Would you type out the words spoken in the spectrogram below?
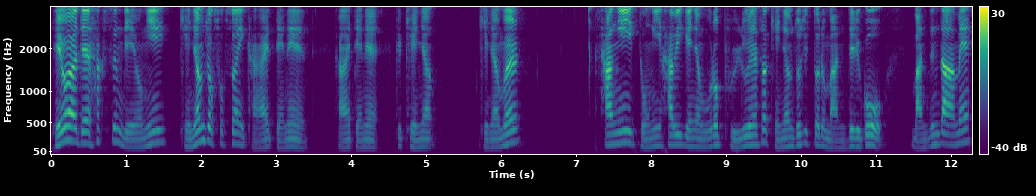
배워야 될 학습 내용이 개념적 속성이 강할 때는 강할 때는 그 개념 개념을 상위, 동위, 하위 개념으로 분류해서 개념 조직도를 만들고 만든 다음에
